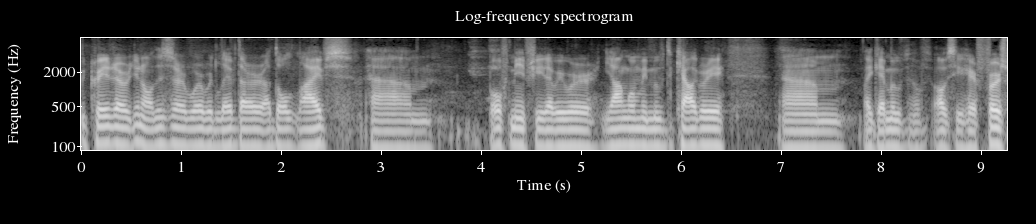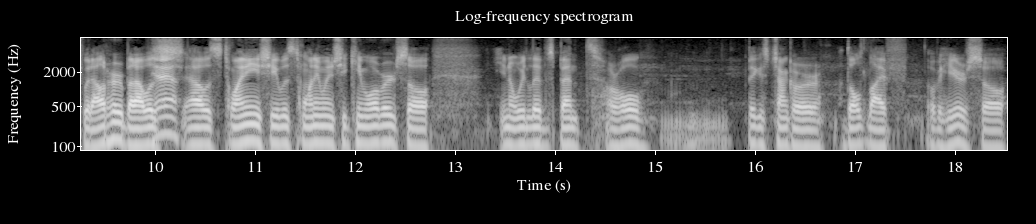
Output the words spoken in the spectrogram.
we created a you know this is where we lived our adult lives. Um, both me and Frida, we were young when we moved to Calgary. Um, like I moved obviously here first without her, but I was Yeah. I was 20. She was 20 when she came over, so you know we lived spent our whole biggest chunk of our adult life over here. So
